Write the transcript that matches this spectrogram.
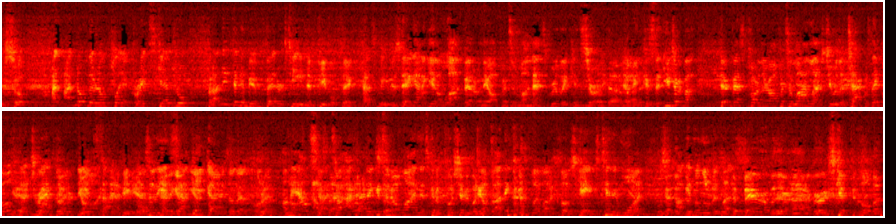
they. So I, I know they don't play a great schedule, but I think they're going to be a better team than people think. That's me. Just They got to get a lot better on the offensive line. That's really concerning. No I mean, because you talk about their best part of their offensive line last year were the tackles. They both Yeah, got drafted. right. The The inside inside people. people. So the And they got inside young guys on the on, the, on the outside. outside So I don't think it's an. O line that's going to push everybody else. I think they're going to play a lot of close games. Ten and one. I'll give them a little bit less. The bear over there and I are very skeptical about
